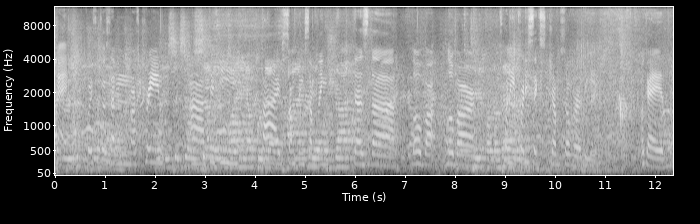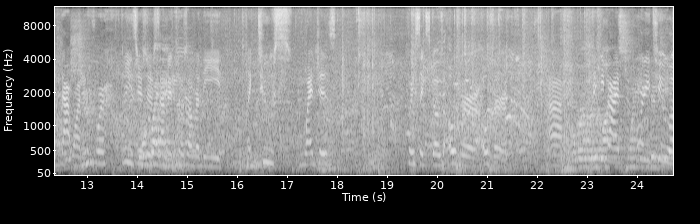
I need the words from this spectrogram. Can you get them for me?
Okay, 4607 Rough Terrain, uh, 55 something something does the low bar, low bar. 2846 jumps over the. Okay, that one. 3007 goes over the like two wedges. 26 goes over, over. Uh, 55, 42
